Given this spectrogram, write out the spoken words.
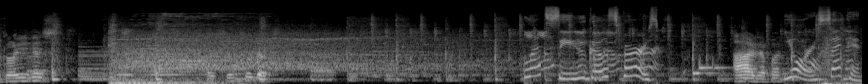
Satu lagi guys. Habis ini sudah see who goes first. Ah dapat You're second.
